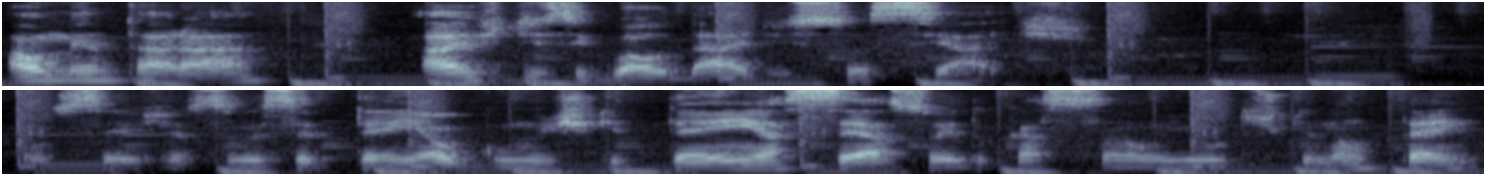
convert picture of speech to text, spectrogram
aumentará as desigualdades sociais. Ou seja, se você tem alguns que têm acesso à educação e outros que não têm,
